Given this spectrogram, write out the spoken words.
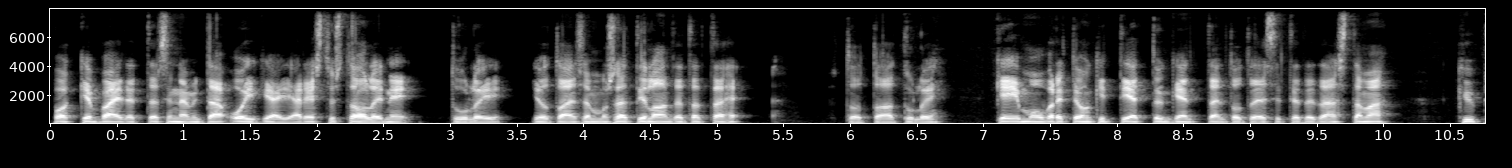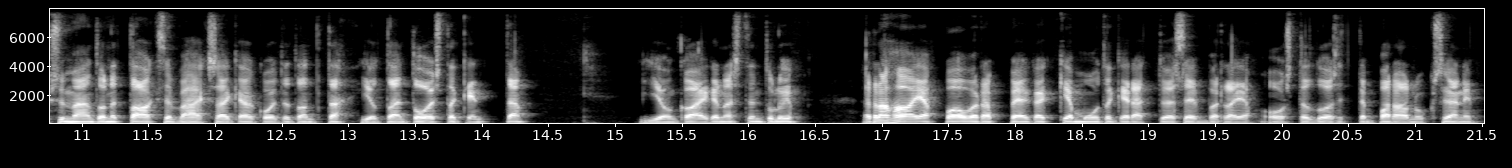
poikkeen väitä, että siinä mitä oikea järjestystä oli, niin tuli jotain semmoisia tilanteita, että he, tota, tuli game overit johonkin tiettyyn kenttään, niin totesi, että jätetään tämä kypsymään tuonne taakse vähäksi aikaa koitetaan tätä jotain toista kenttää, jonka aikana sitten tuli rahaa ja power ja kaikkia muuta kerättyä sen verran ja osteltua sitten parannuksia, niin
